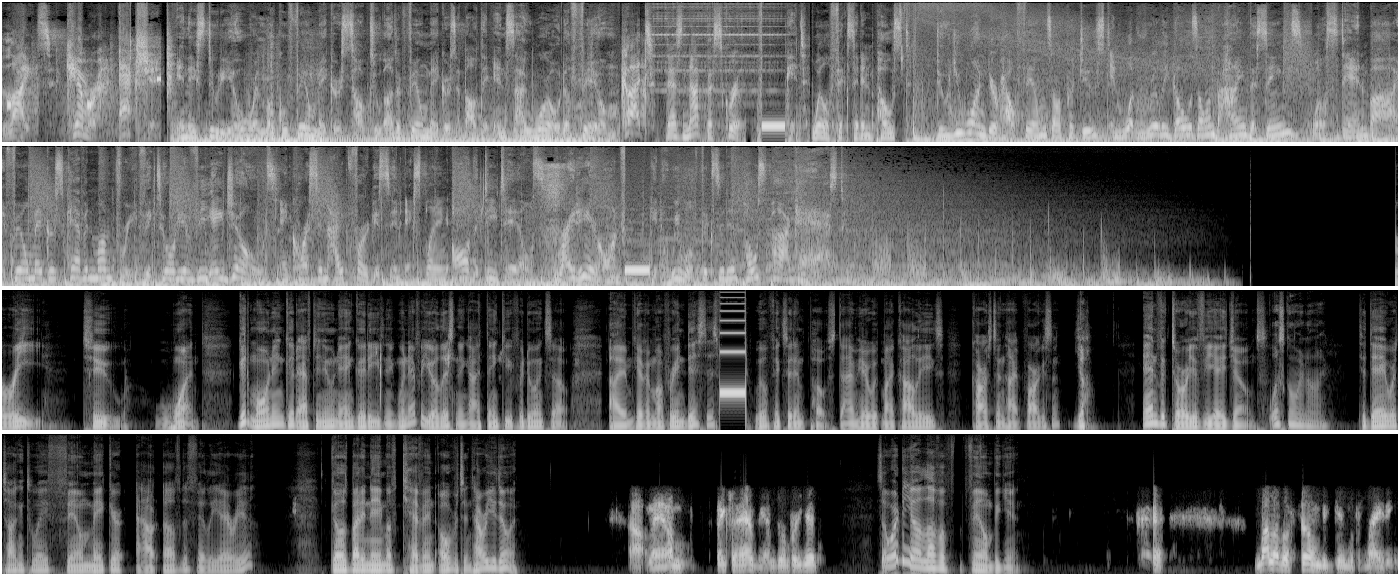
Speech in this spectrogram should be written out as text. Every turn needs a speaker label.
Speaker 1: Lights, camera, action.
Speaker 2: In a studio where local filmmakers talk to other filmmakers about the inside world of film.
Speaker 1: Cut.
Speaker 2: That's not the script. F- it. We'll fix it in post. Do you wonder how films are produced and what really goes on behind the scenes? Well, stand by. Filmmakers Kevin Munfrey, Victoria V.A. Jones, and Carson Hype Ferguson explain all the details. Right here on F- It, We Will Fix It in Post podcast.
Speaker 3: Three, two, one. Good morning, good afternoon, and good evening. Whenever you're listening, I thank you for doing so. I am Kevin Mumphrey, and this is We'll Fix It in Post. I'm here with my colleagues, Karsten Hype Ferguson.
Speaker 4: Yeah.
Speaker 3: And Victoria V.A. Jones.
Speaker 5: What's going on?
Speaker 3: Today, we're talking to a filmmaker out of the Philly area. Goes by the name of Kevin Overton. How are you doing?
Speaker 6: Oh man, I'm thanks for having me. I'm doing pretty good.
Speaker 3: So, where did your love of film begin?
Speaker 6: My love of film began with writing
